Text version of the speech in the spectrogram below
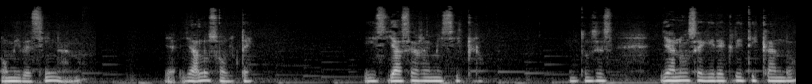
o mi vecina, ¿no? Ya, ya lo solté y ya cerré mi ciclo. Entonces ya no seguiré criticando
